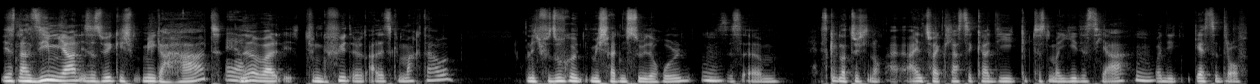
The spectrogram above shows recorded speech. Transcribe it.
jetzt nach sieben Jahren ist es wirklich mega hart, Ja. ne, weil ich schon gefühlt alles gemacht habe. Und ich versuche mich halt nicht zu wiederholen. Mhm. Es, ist, ähm, es gibt natürlich noch ein, zwei Klassiker, die gibt es immer jedes Jahr, Mhm. weil die Gäste drauf,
